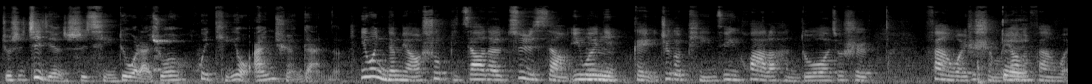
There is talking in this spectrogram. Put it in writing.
就是这件事情对我来说会挺有安全感的。因为你的描述比较的具象，因为你给这个平静画了很多，就是。范围是什么样的范围？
